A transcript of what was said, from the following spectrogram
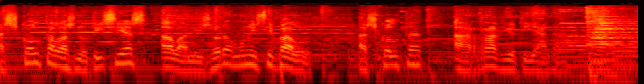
Escolta les notícies a l'emissora municipal. Escolta't a Ràdio Tiana.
